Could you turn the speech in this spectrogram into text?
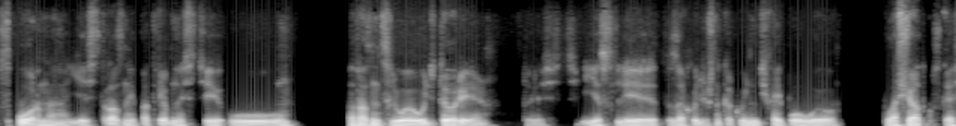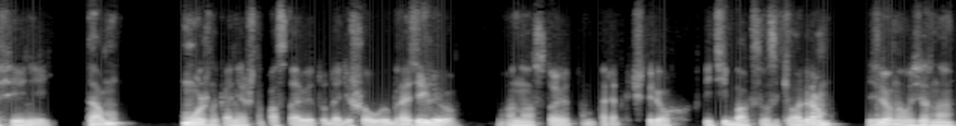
спорно. Есть разные потребности у разной целевой аудитории. То есть, если ты заходишь на какую-нибудь хайповую площадку с кофейней, там можно, конечно, поставить туда дешевую Бразилию. Она стоит там, порядка 4-5 баксов за килограмм зеленого зерна.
